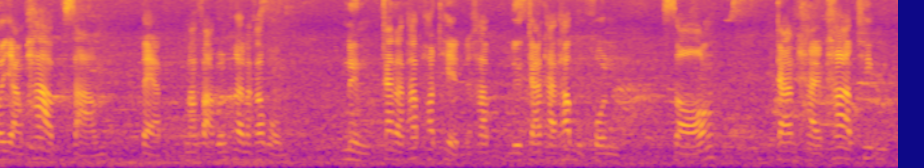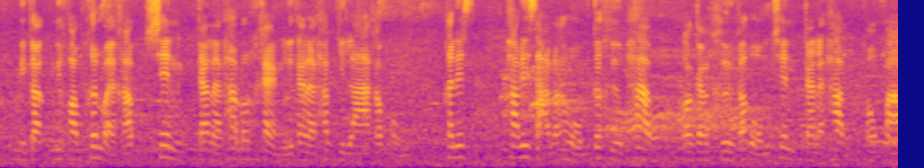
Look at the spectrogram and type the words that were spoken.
ตัวอย่างภาพ 3 แบบมาฝากเพื่อนๆนะครับผม 1. การถ่ายภาพพอร์เทรตนะครับหรือการถ่ายภาพบุคคล 2. การถ่ายภาพที่มีกะมีความเคลื่อนไหวครับ เช่น การถ่ายภาพรถแข่งหรือการถ่ายภาพกีฬาครับผมขั้นที่ภาพที่3นะครับผมก็คือภาพตอนกลางคืนครับผม เช่น การถ่ายภาพท้องฟ้า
